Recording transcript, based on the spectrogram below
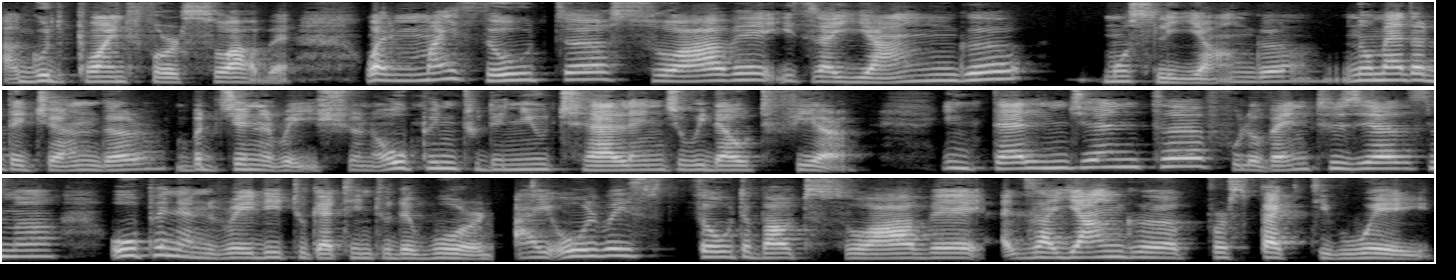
a good point for Soave. Well, my thought, uh, Soave is a young, mostly young, no matter the gender, but generation, open to the new challenge without fear intelligent, full of enthusiasm, open and ready to get into the world. I always thought about Soave as a young perspective way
